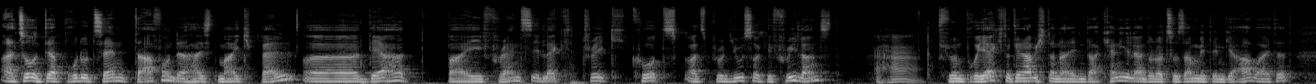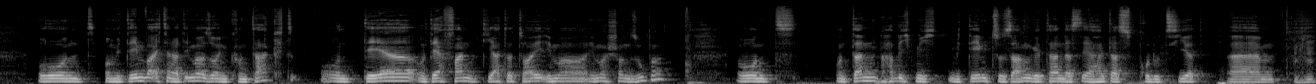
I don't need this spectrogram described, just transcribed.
Also und der Produzent davon, der heißt Mike Bell, äh, der hat bei Friends Electric kurz als Producer gefreelanced Aha. für ein Projekt und den habe ich dann eben da kennengelernt oder zusammen mit dem gearbeitet. Und, und mit dem war ich dann halt immer so in Kontakt und der, und der fand Yatatoi immer, immer schon super. Und, und dann habe ich mich mit dem zusammengetan, dass er halt das produziert. Ähm, mhm.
